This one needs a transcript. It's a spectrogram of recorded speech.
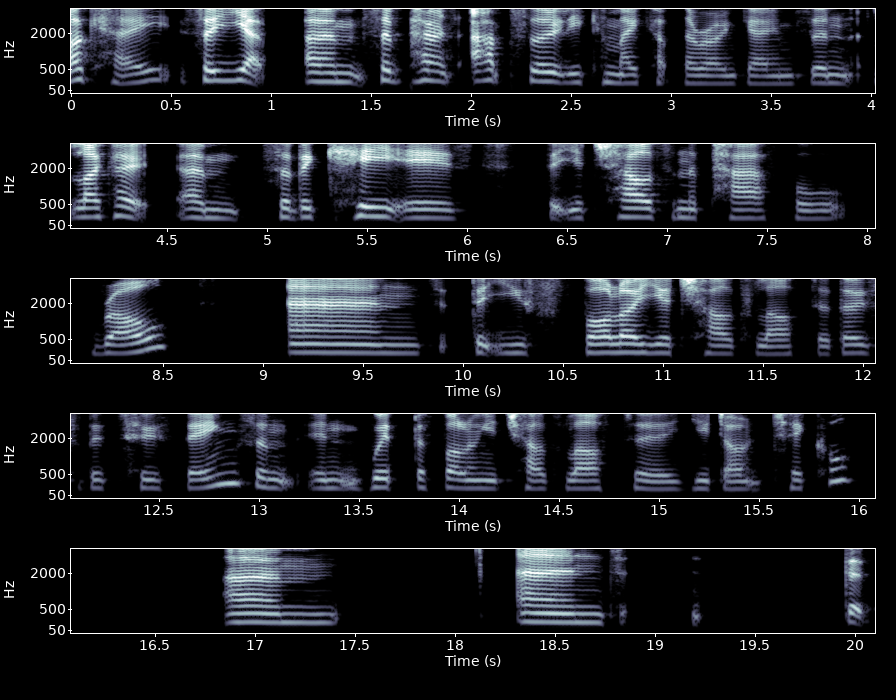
Okay. So yeah, um, so parents absolutely can make up their own games. And like I um so the key is that your child's in the powerful role and that you follow your child's laughter. Those are the two things. And in with the following your child's laughter, you don't tickle. Um, and that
